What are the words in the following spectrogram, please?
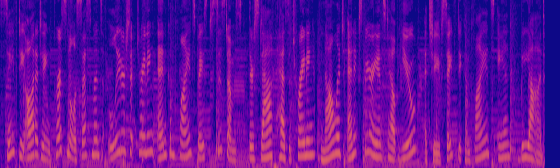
safety auditing, personal assessments, leadership training, and compliance based systems. Their staff has the training, knowledge, and experience to help you achieve safety compliance and beyond.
